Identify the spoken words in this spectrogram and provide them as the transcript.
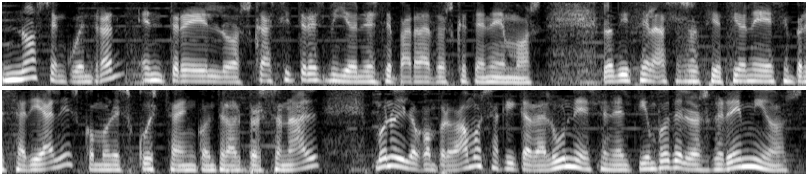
no se encuentran entre los casi 3 millones de parados que tenemos. Lo dicen las asociaciones empresariales, cómo les cuesta encontrar personal. Bueno, y lo comprobamos aquí cada lunes en el tiempo de los gremios.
